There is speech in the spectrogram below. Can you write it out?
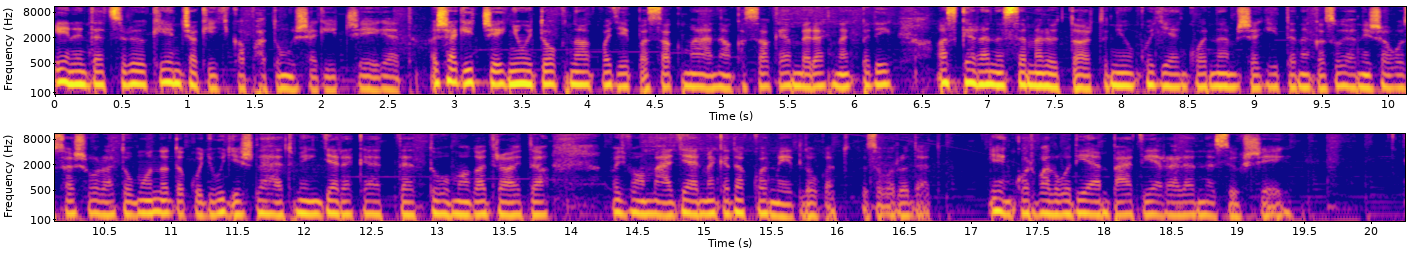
Érintett szülőként csak így kaphatunk segítséget. A segítségnyújtóknak, vagy épp a szakmának, a szakembereknek pedig azt kellene szem előtt tartaniuk, hogy ilyenkor nem segítenek az olyan is ahhoz hasonlatú mondatok, hogy úgy is lehet még gyereket tett túl magad rajta, vagy van már gyermeked, akkor miért lógatod az orrodat. Ilyenkor valódi empátiára lenne szükség.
